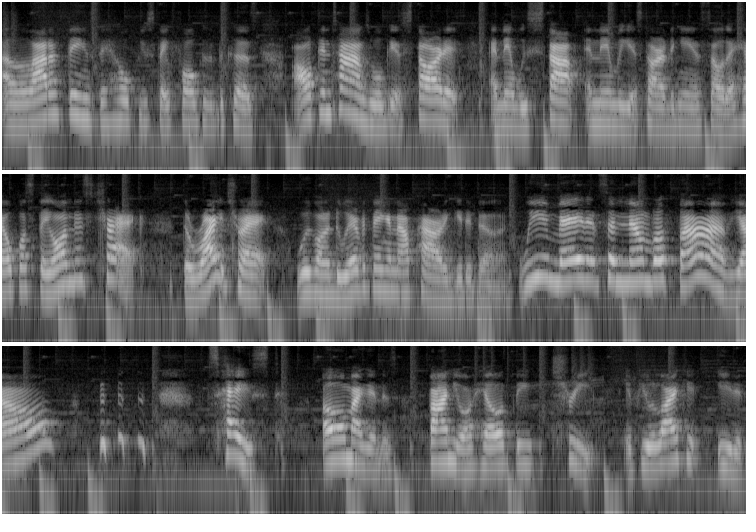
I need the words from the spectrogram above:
a lot of things to help you stay focused because oftentimes we'll get started and then we stop and then we get started again. So to help us stay on this track, the right track, we're going to do everything in our power to get it done. We made it to number five, y'all. Taste. Oh my goodness. Find your healthy treat. If you like it, eat it.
